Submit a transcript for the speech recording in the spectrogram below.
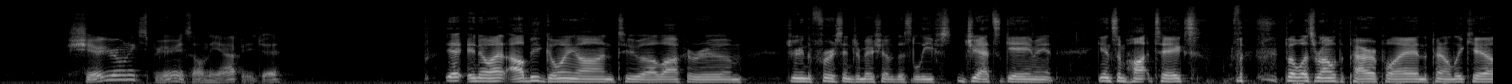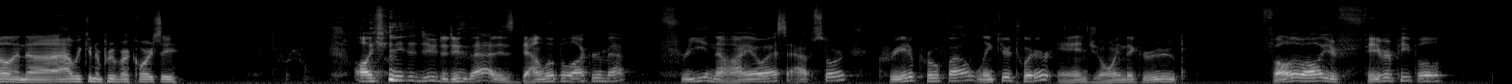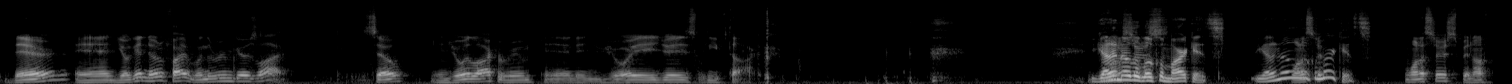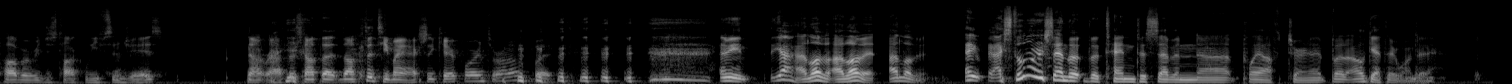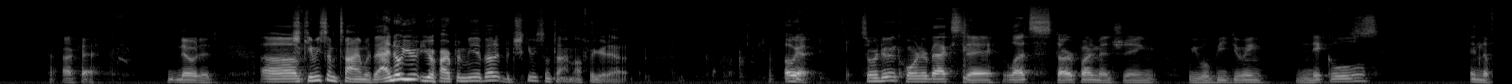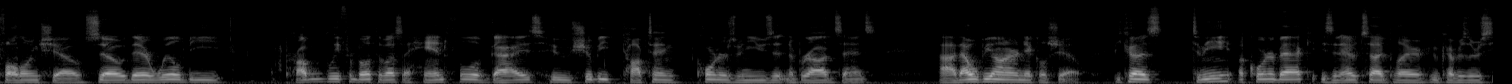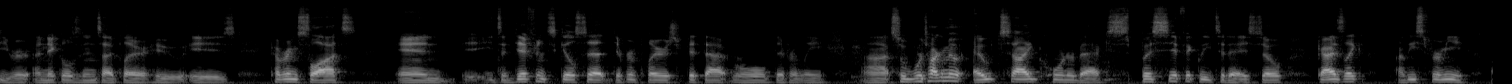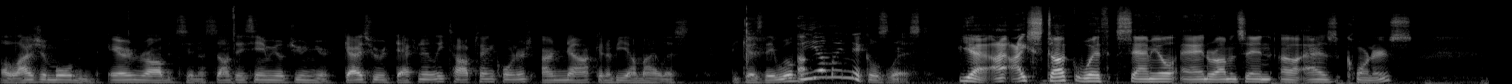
Share your own experience on the app, AJ. Yeah, you know what? I'll be going on to a locker room during the first intermission of this Leafs Jets game and getting some hot takes but what's wrong with the power play and the penalty kill and uh, how we can improve our Corsi? All you need to do to do that is download the Locker Room app, free in the iOS App Store, create a profile, link your Twitter, and join the group. Follow all your favorite people there, and you'll get notified when the room goes live. So, enjoy Locker Room and enjoy AJ's Leaf Talk. you got to know the local markets. You got to know the local start, markets. Want to start a spin-off pod where we just talk Leafs and Jays? Not Raptors, not the not the team I actually care for in Toronto, but I mean, yeah, I love it. I love it. I love it. Hey, I still don't understand the the ten to seven uh, playoff tournament, but I'll get there one day. Okay, noted. Um, Just give me some time with it. I know you're you're harping me about it, but just give me some time. I'll figure it out. Okay, so we're doing cornerbacks today. Let's start by mentioning we will be doing nickels in the following show. So there will be probably for both of us a handful of guys who should be top 10 corners when you use it in a broad sense. Uh, that will be on our nickel show because to me, a cornerback is an outside player who covers the receiver. A nickel is an inside player who is covering slots, and it's a different skill set. Different players fit that role differently. Uh, so we're talking about outside cornerbacks specifically today. So guys like, at least for me, Elijah Molden, Aaron Robinson, Asante Samuel Jr., guys who are definitely top 10 corners are not going to be on my list because they will be on my nickels list. Yeah, I, I stuck with Samuel and Robinson uh, as corners,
